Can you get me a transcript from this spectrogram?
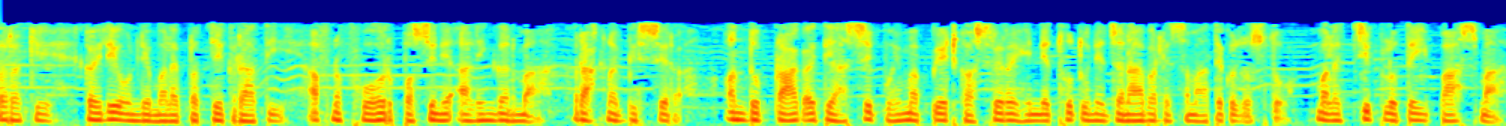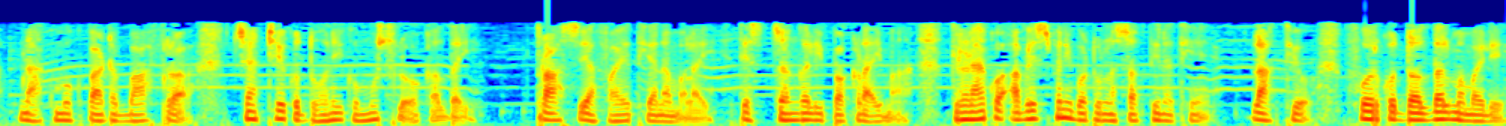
तर के? कहिले उनले मलाई प्रत्येक राति आफ्नो फोहोर पसिने आलिङ्गनमा राख्न बिर्सेर अन्धो प्राग ऐतिहासिक भुइँमा पेट खस्रेर हिँड्ने थुतुने जनावरले समातेको जस्तो मलाई चिप्लो त्यही पासमा नाकमुखबाट बाफ र च्याठिएको ध्वनिको मुस्लो ओकल्दै त्रास या भए थिएन मलाई। त्यस जङ्गली पकडाइमा घृणाको आवेश पनि बटुल्न सक्दिन थिएँ। लाग्थ्यो फोहोरको दलदलमा मैले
